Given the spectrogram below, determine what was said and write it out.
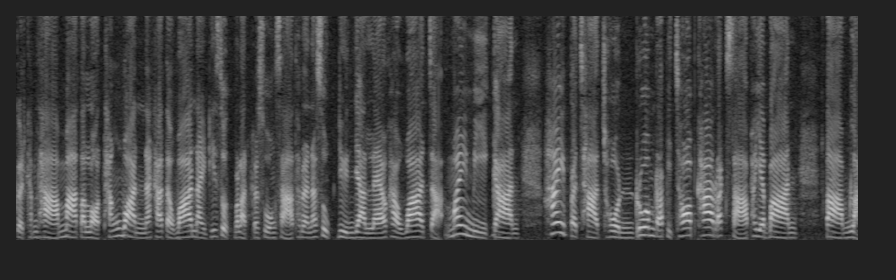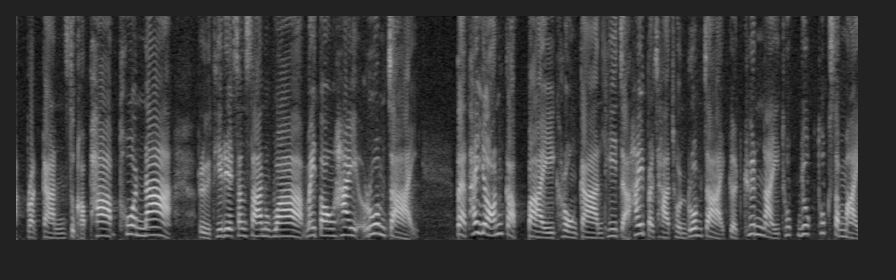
เกิดคำถามมาตลอดทั้งวันนะคะ แต่ว่าในที่สุดปลัดกระทรวงสาธารณสุขยืนยันแล้วค่ะว่าจะไม่มีการให้ประชาชนร่วมรับผิดชอบค่ารักษาพยาบาล ตามหลักประกันสุขภาพทั่วหน้า หรือที่เรียกสั้นๆว่าไม่ต้องให้ร่วมจ่าย แต่ถ้าย้อนกลับไปโครงการที่จะให้ประชาชนร่วมจ่ายเกิดขึ้นในทุกยุคทุกสมัย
